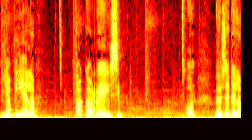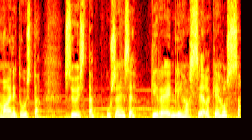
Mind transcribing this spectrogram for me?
Ja vielä takareisi on myös edellä mainituista syistä usein se kirein lihas siellä kehossa.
